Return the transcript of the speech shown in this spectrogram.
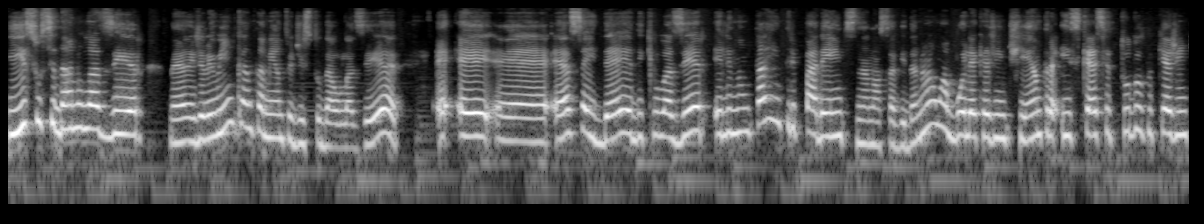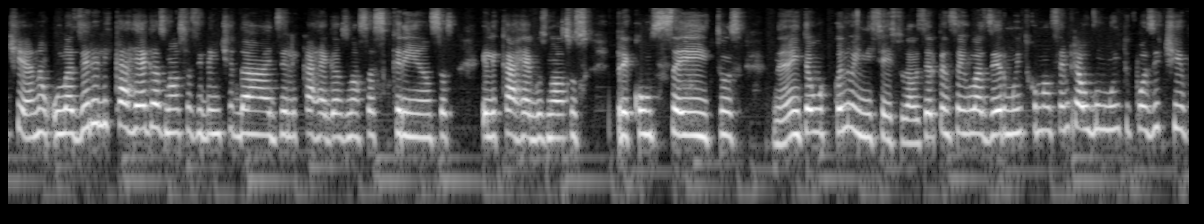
E isso se dá no lazer, né? O encantamento de estudar o lazer é, é, é, essa ideia de que o lazer ele não está entre parentes na nossa vida, não é uma bolha que a gente entra e esquece tudo do que a gente é, não. O lazer ele carrega as nossas identidades, ele carrega as nossas crenças, ele carrega os nossos preconceitos, né? Então, quando eu iniciei a estudar lazer, pensei o lazer muito como sempre algo muito positivo.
